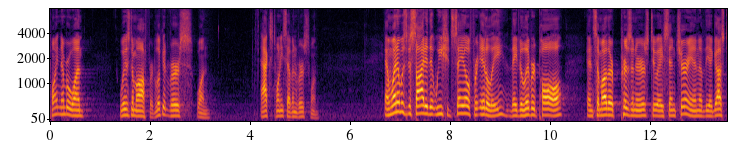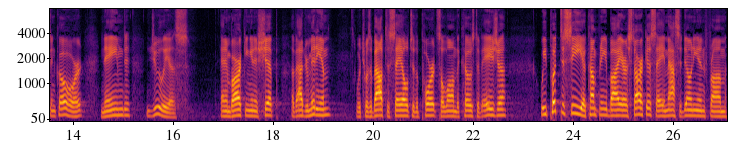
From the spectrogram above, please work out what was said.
Point number one wisdom offered. Look at verse 1. Acts 27, verse 1. And when it was decided that we should sail for Italy, they delivered Paul and some other prisoners to a centurion of the Augustan cohort named Julius. And embarking in a ship of Adramyttium, which was about to sail to the ports along the coast of Asia, we put to sea accompanied by Aristarchus, a Macedonian from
